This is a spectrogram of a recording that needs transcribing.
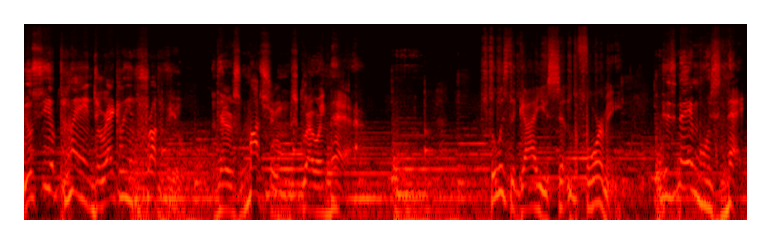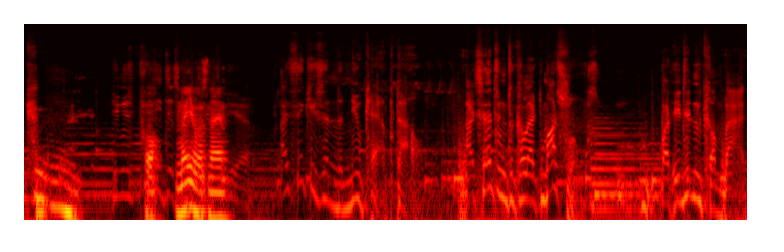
You'll see a plain directly in front of you. There's mushrooms growing there. Who was the guy you sent before me? His name was Neck. He was О, pretty ми його знаємо. disappointed here. I think he's in the new camp now. I sent him to collect mushrooms, but he didn't come back.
